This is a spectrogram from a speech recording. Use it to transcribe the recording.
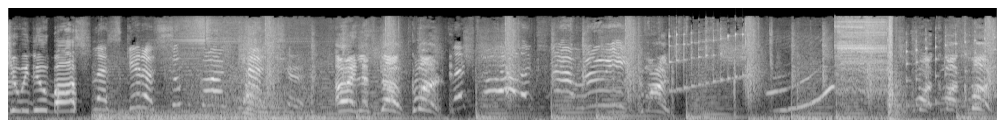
should we do, boss? Let's get a supercar and catch her. Alright, let's go! Come on! Let's go, Alex. Now, hurry. Come on! Come on, come on, come on!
